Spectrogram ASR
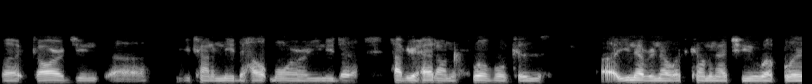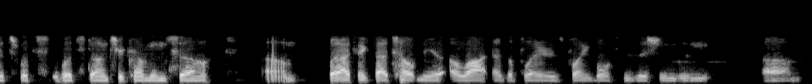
but guards you uh, you kind of need to help more. You need to have your head on a swivel because uh, you never know what's coming at you, what blitz, what's what stunts are coming. So um, but I think that's helped me a lot as a player is playing both positions and um,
